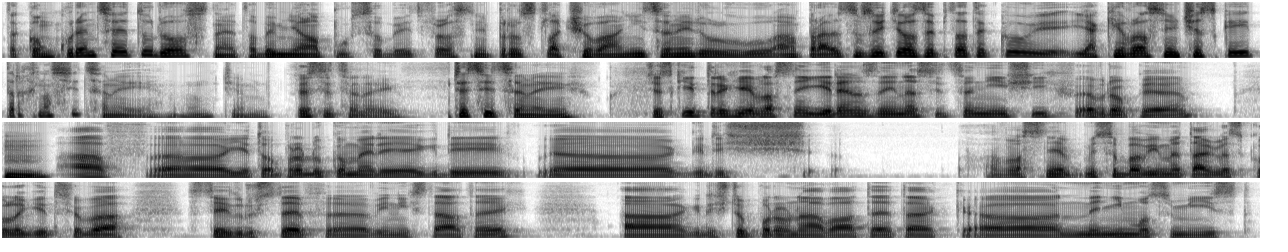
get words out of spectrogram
Ta konkurence je tu dost, ne? Ta by měla působit vlastně pro stlačování ceny dolů. A právě jsem se chtěl zeptat, jako, jak je vlastně český trh nasycený? Těm... Přesycený. Přesycený. Český trh je vlastně jeden z nejnasycenějších v Evropě. Hmm. A v, uh, je to opravdu komedie, kdy když a vlastně my se bavíme takhle s kolegy třeba z těch družstev v jiných státech. A když to porovnáváte, tak uh, není moc míst,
